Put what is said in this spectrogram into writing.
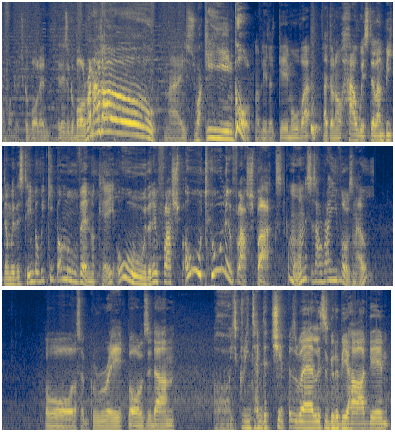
Oh, Modric, good ball in. It is a good ball. Ronaldo! Nice. Joaquin! Goal! Lovely little game over. I don't know how we're still unbeaten with this team, but we keep on moving, okay? Oh, the new flash... Oh, two new flashbacks. Come on, this is our rivals now. Oh, that's a great ball, Zidane. Oh, he's green timed the chip as well. This is going to be a hard game.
